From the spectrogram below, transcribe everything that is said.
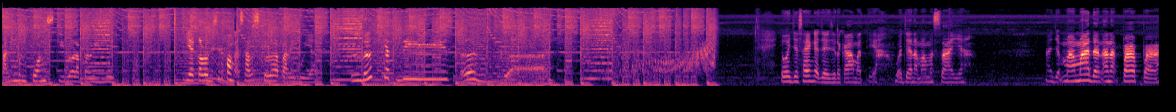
Paling mengkuang sekilo 8000 Ya kalau di sini kalau nggak salah sekilo 8000 ya. Look at this. Oh god. ya wajah saya nggak jadi jelek amat ya wajah anak mama saya ajak mama dan anak papa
